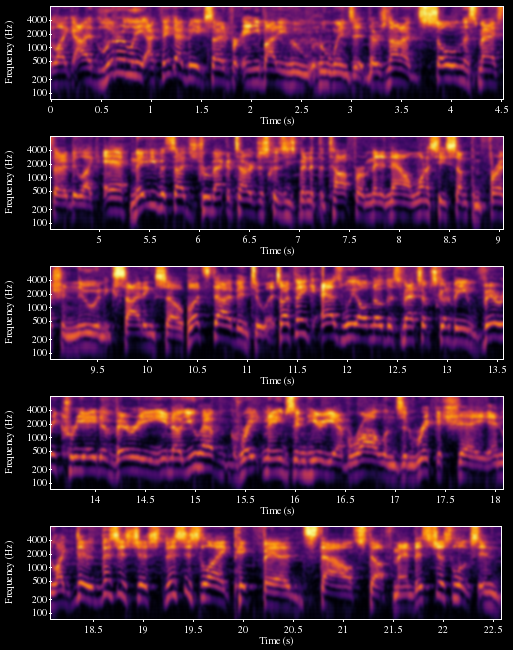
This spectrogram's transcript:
like, I literally, I think I'd be excited for anybody who, who wins it. There's not a soul in this match that I'd be like, eh. Maybe besides Drew McIntyre, just because he's been at the top for a minute now. I want to see something fresh and new and exciting, so let's dive into it. So I think, as we all know, this matchup's going to be very creative, very, you know, you have great names in here. You have Rollins and Ricochet, and like, dude, this is just, this is like pick-fed style stuff, man. This just looks in,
